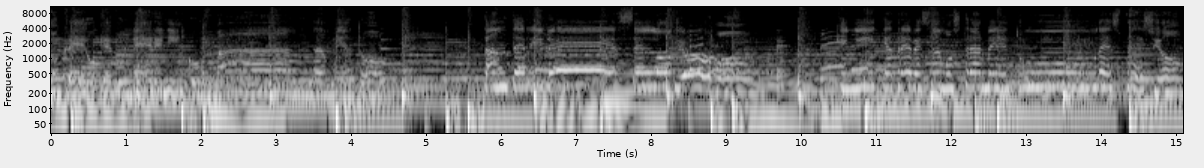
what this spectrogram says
No creo que vulnere ningún mandamiento. Tan terrible es el odio que ni te atreves a mostrarme tu desprecio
